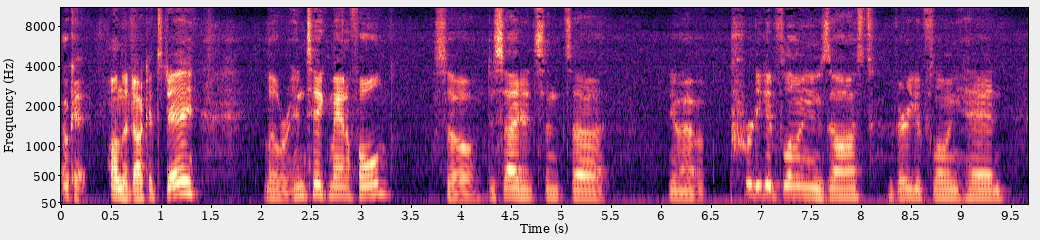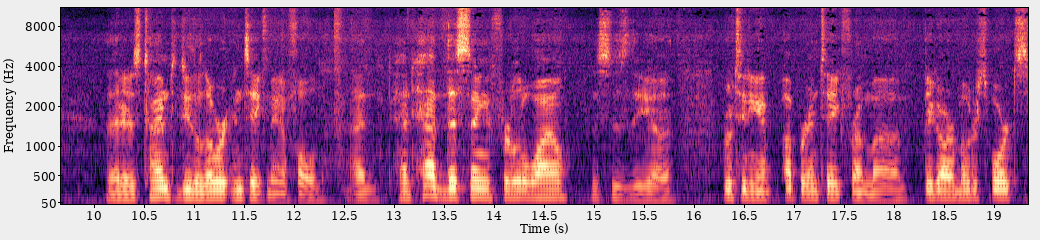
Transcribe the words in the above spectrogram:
Okay, on the docket today, lower intake manifold. So decided since uh, you know have a pretty good flowing exhaust, very good flowing head, that it was time to do the lower intake manifold. I had had this thing for a little while. This is the uh, rotating upper intake from uh, Big R Motorsports,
